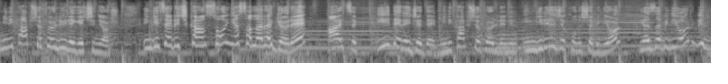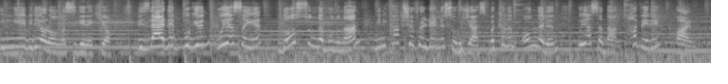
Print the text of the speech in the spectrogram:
minikap şoförlüğüyle geçiniyor. İngiltere'de çıkan son yasalara göre artık iyi derecede minikap şoförlerinin İngilizce konuşabiliyor, yazabiliyor ve dinleyebiliyor olması gerekiyor. Bizler de bugün bu yasayı Dostun'da bulunan minikap şoförlerine soracağız. Bakalım onların bu yasadan haberi var mı?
